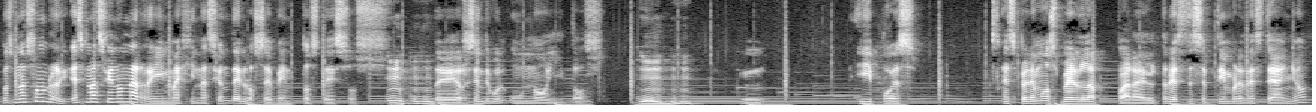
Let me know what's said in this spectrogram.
Pues no es un es más bien una reimaginación de los eventos de esos, de Resident Evil 1 y 2. Y pues esperemos verla para el 3 de septiembre de este año,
